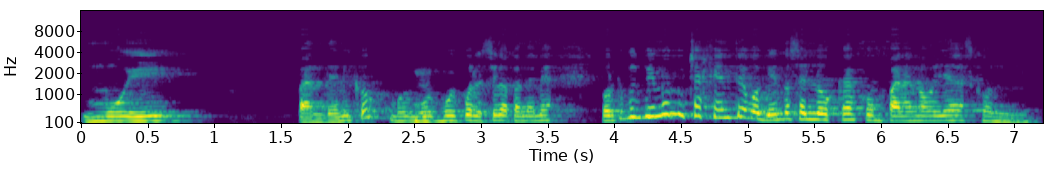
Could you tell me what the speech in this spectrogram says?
muy pandémico, muy, muy, muy por el estilo de la pandemia, porque pues vimos mucha gente volviéndose loca con paranoias, con,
